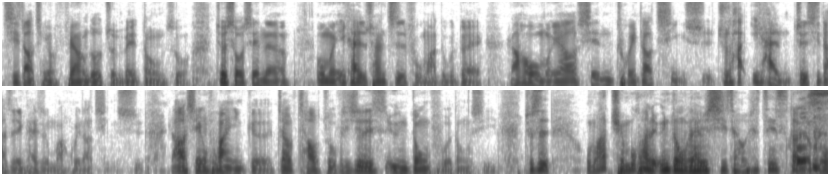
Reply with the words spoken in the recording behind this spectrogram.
洗澡前有非常多准备动作。就首先呢，我们一开始穿制服嘛，对不对？然后我们要先回到寝室，就是他一喊就洗澡时间开始，我们要回到寝室，然后先换一个叫操作服，其实是运动服的东西。就是我们要全部换成运动服再去洗澡。我觉得这次到底有多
